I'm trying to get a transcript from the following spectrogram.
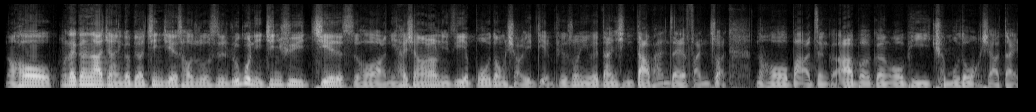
然后我再跟大家讲一个比较进阶的操作是，如果你进去接的时候啊，你还想要让你自己的波动小一点，比如说你会担心大盘在反转，然后把整个 UP 跟 OP 全部都往下带，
